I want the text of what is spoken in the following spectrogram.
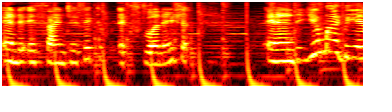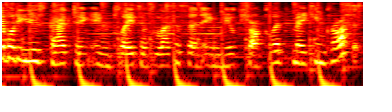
and its scientific explanation. And you might be able to use pectin in place of lecithin in milk chocolate making process.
